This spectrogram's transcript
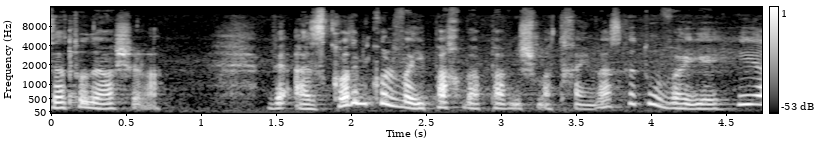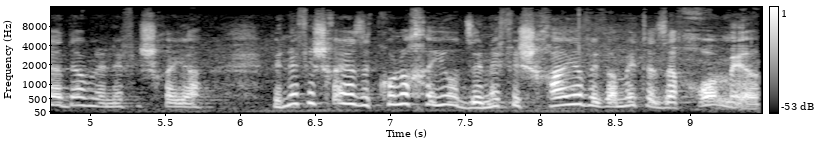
זו התודעה שלה. ואז קודם כל, ויפח באפיו נשמת חיים. ואז כתוב, ויהי האדם לנפש חיה. ונפש חיה זה כל החיות, זה נפש חיה וגם מתה, זה החומר.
